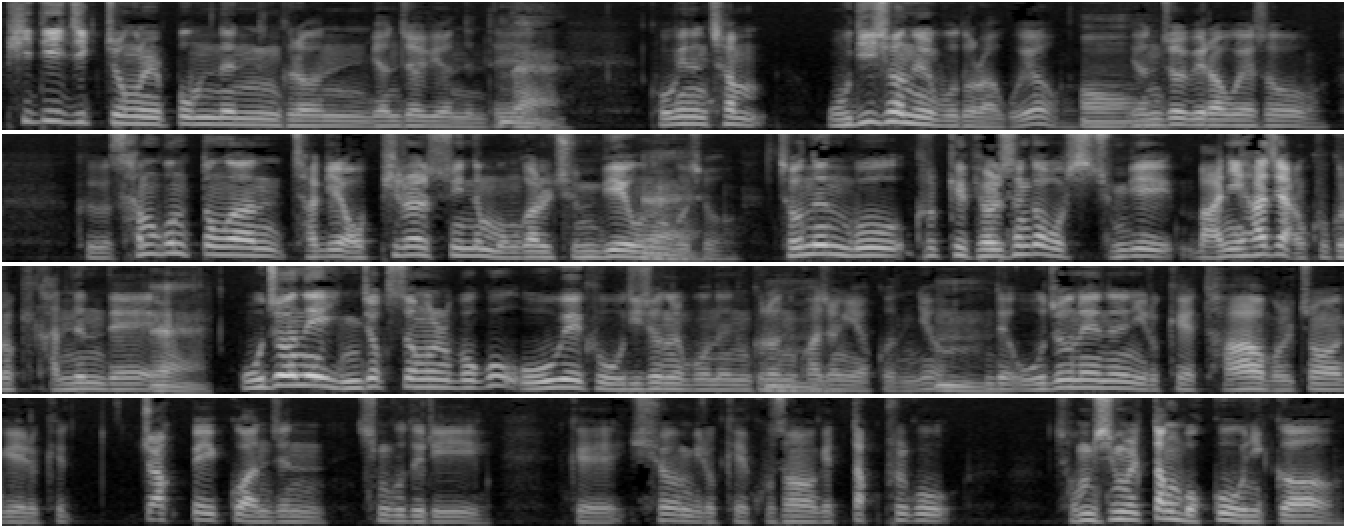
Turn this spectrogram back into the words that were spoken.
PD 직종을 뽑는 그런 면접이었는데 네. 거기는 참 오디션을 보더라고요. 어. 면접이라고 해서 그 3분 동안 자기 어필할 수 있는 뭔가를 준비해 오는 네. 거죠. 저는 뭐 그렇게 별 생각 없이 준비 많이 하지 않고 그렇게 갔는데 네. 오전에 인적성을 보고 오후에 그 오디션을 보는 그런 음. 과정이었거든요. 음. 근데 오전에는 이렇게 다 멀쩡하게 이렇게 쫙 빼입고 앉은 친구들이 이렇게 시험 이렇게 고상하게 딱 풀고 점심을 딱 먹고 오니까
